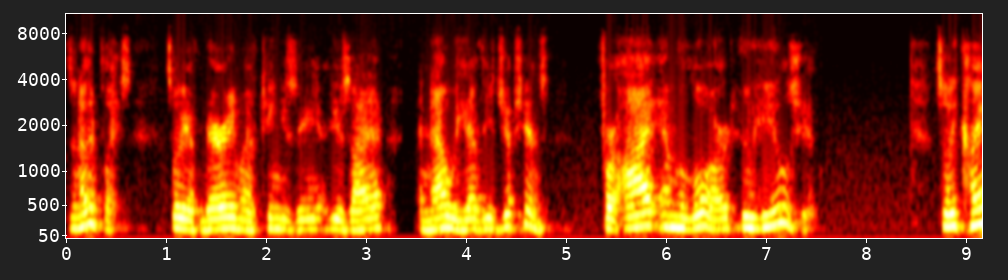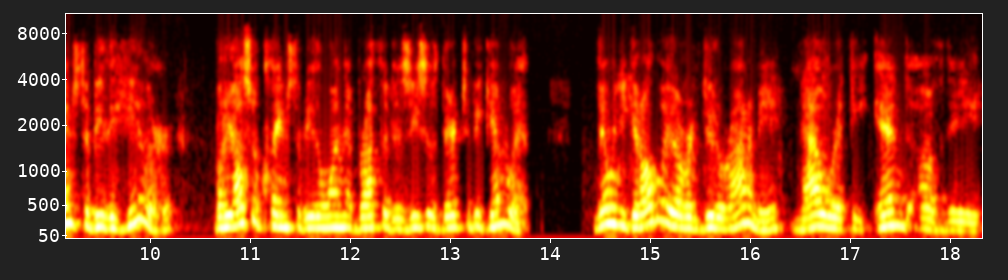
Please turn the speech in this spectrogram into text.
There's another place. So we have Miriam, we have King Uzziah, and now we have the Egyptians. For I am the Lord who heals you. So he claims to be the healer, but he also claims to be the one that brought the diseases there to begin with. Then, when you get all the way over in Deuteronomy, now we're at the end of the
